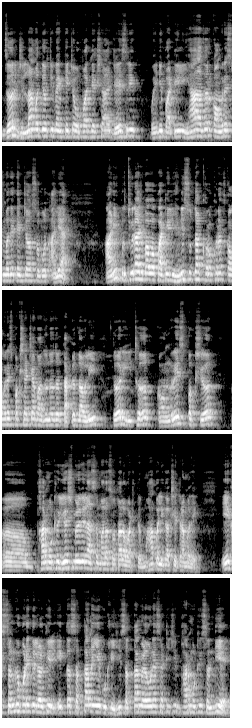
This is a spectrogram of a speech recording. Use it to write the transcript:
जर जिल्हा मध्यवर्ती बँकेच्या उपाध्यक्षा जयश्री वहिनी पाटील ह्या जर काँग्रेसमध्ये त्यांच्यासोबत आल्या आणि पृथ्वीराज बाबा पाटील यांनी सुद्धा खरोखरच काँग्रेस पक्षाच्या बाजूनं जर ताकद लावली तर इथं काँग्रेस पक्ष फार मोठं यश मिळवेल असं मला स्वतःला वाटतं महापालिका क्षेत्रामध्ये. एक संघपणे ते लढतील एक तर सत्ता नाही आहे कुठली. ही सत्ता मिळवण्यासाठीची फार मोठी संधी आहे.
